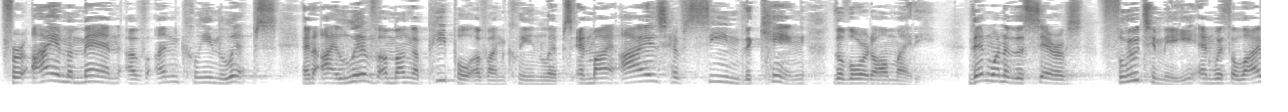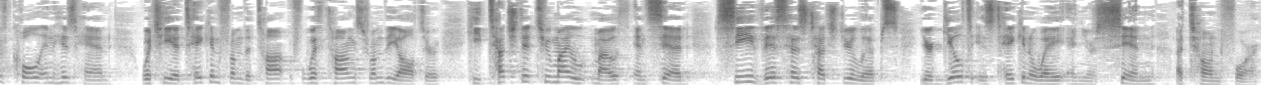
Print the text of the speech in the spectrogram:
for I am a man of unclean lips, and I live among a people of unclean lips, and my eyes have seen the King, the Lord Almighty. Then one of the seraphs flew to me, and with a live coal in his hand, which he had taken from the tong- with tongs from the altar, he touched it to my mouth and said, See, this has touched your lips. Your guilt is taken away, and your sin atoned for.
